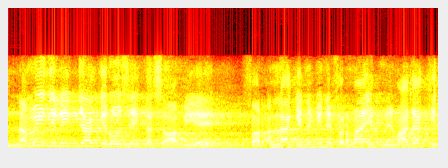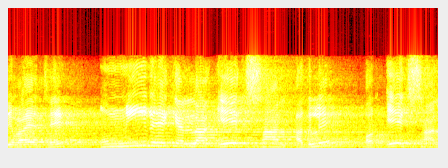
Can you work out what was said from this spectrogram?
नवी जिलिज्जा के रोज़े का सवाब ये फर, अल्लाह के नबी ने फरमाया, इब्न माजा की रिवायत है उम्मीद है कि अल्लाह एक साल अगले और एक साल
